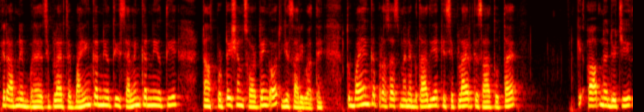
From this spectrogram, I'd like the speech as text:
फिर आपने सप्लायर से बाइंग करनी होती है सेलिंग करनी होती है ट्रांसपोर्टेशन सॉर्टिंग और ये सारी बातें। तो बाइंग का प्रोसेस मैंने बता दिया कि सप्लायर के साथ होता है कि आपने जो चीज़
